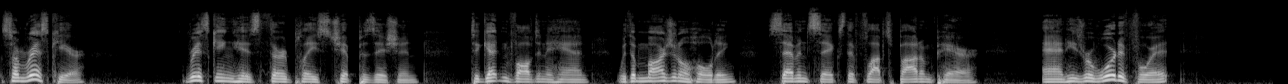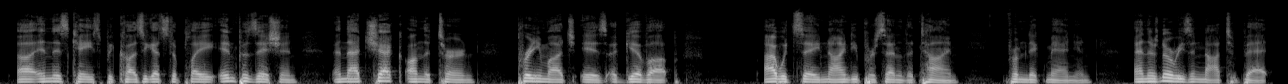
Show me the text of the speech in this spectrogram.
some risk here, risking his third place chip position to get involved in a hand with a marginal holding, 7 6, that flops bottom pair. And he's rewarded for it uh, in this case because he gets to play in position. And that check on the turn pretty much is a give up, I would say 90% of the time from Nick Manion. And there's no reason not to bet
